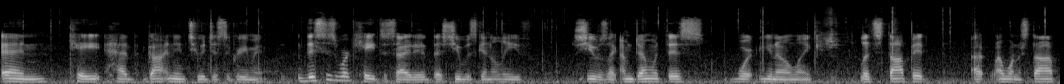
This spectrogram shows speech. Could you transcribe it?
and Kate had gotten into a disagreement. This is where Kate decided that she was going to leave. She was like, I'm done with this. We're, you know, like, let's stop it. I, I want to stop.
